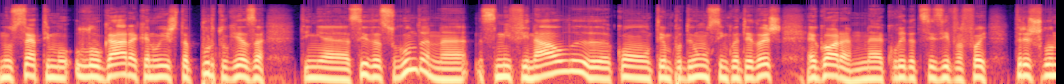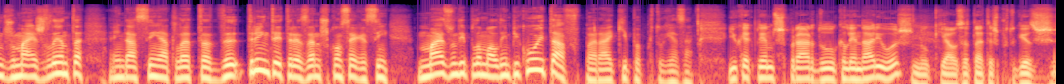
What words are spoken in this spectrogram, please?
no sétimo lugar. A canoísta portuguesa tinha sido a segunda na semifinal eh, com um tempo de 1,52. Agora, na corrida decisiva, foi 3 segundos mais lenta. Ainda assim, a atleta de 33 anos consegue assim mais um diploma olímpico, o oitavo para a equipa portuguesa. E o que é que podemos esperar do calendário hoje, no que aos atletas portugueses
